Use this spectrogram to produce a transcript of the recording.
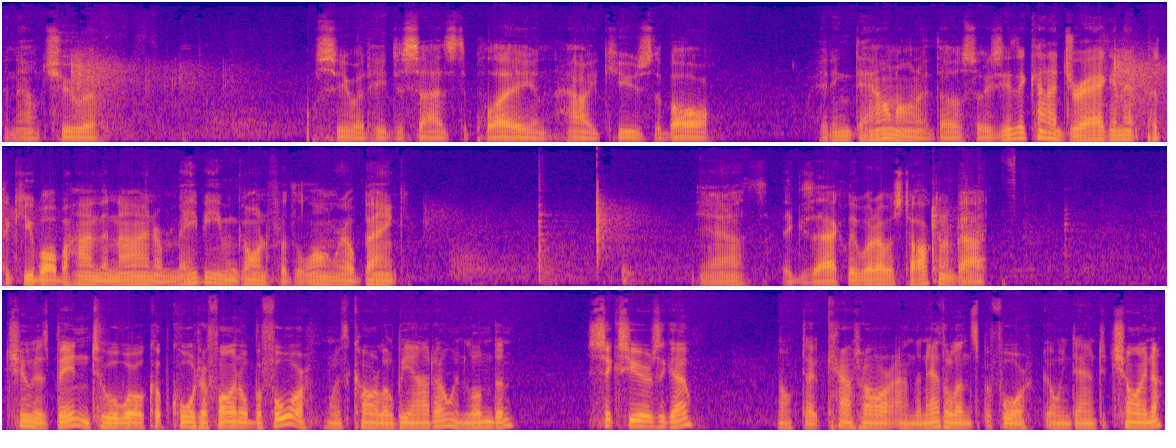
And now Chua. We'll see what he decides to play and how he cues the ball. Hitting down on it though, so he's either kind of dragging it, put the cue ball behind the nine, or maybe even going for the long rail bank. Yeah, exactly what I was talking about. Chua has been to a World Cup quarter-final before with Carlo Biado in London six years ago. Knocked out Qatar and the Netherlands before going down to China.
